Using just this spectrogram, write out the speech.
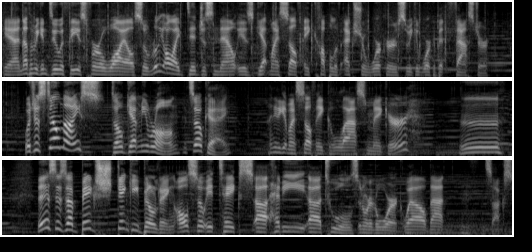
Yeah, nothing we can do with these for a while, so really all I did just now is get myself a couple of extra workers so we could work a bit faster. Which is still nice, don't get me wrong, it's okay. I need to get myself a glass maker. Uh, this is a big stinky building. Also, it takes uh, heavy uh, tools in order to work. Well, that mm, sucks.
